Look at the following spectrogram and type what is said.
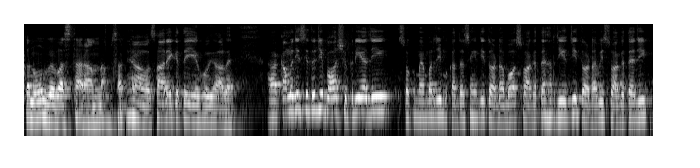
ਕਾਨੂੰਨ ਵਿਵਸਥਾ ਆਰਾਮ ਨਾਲ ਸਤ। ਹਾਂ ਸਾਰੇ ਕਿਤੇ ਇਹੋ ਹੀ ਹਾਲ ਹੈ। ਅਹ ਕਮਲਜੀਤ ਸਿੱਧੂ ਜੀ, ਬਹੁਤ ਸ਼ੁਕਰੀਆ ਜੀ। ਸੁਖ ਮੈਂਬਰ ਜੀ ਮੁਕੱਦਰ ਸਿੰਘ ਜੀ, ਤੁਹਾਡਾ ਬਹੁਤ ਸਵਾਗਤ ਹੈ। ਹਰਜੀਤ ਜੀ, ਤੁਹਾਡਾ ਵੀ ਸਵਾਗਤ ਹੈ ਜੀ।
